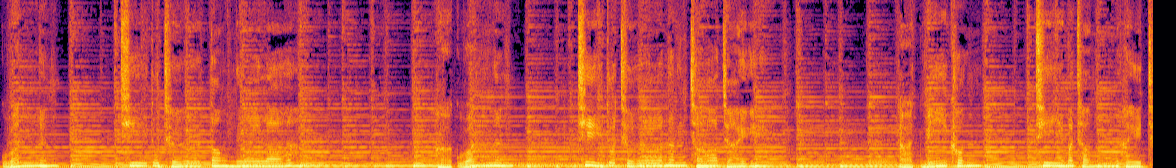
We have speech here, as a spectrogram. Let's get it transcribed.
ากวันหนึ่ง ที่ตัวเธอต้องเหนื่อยล้า หากวันหนึ่ง ที่ตัวเธอนั้นท้อใจ อาจมีคนที่มาทำให้เธ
